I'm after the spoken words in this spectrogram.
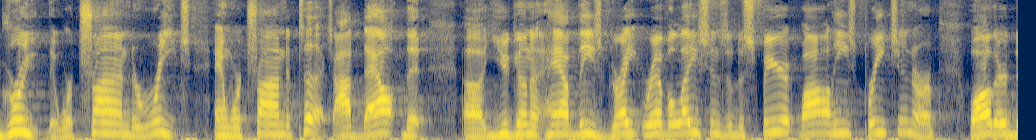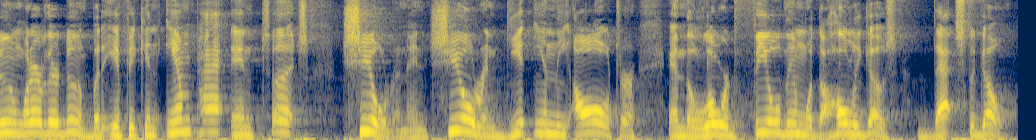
group that we're trying to reach and we're trying to touch. I doubt that uh, you're going to have these great revelations of the Spirit while He's preaching or while they're doing whatever they're doing. But if it can impact and touch children, and children get in the altar and the Lord fill them with the Holy Ghost. That's the goal.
